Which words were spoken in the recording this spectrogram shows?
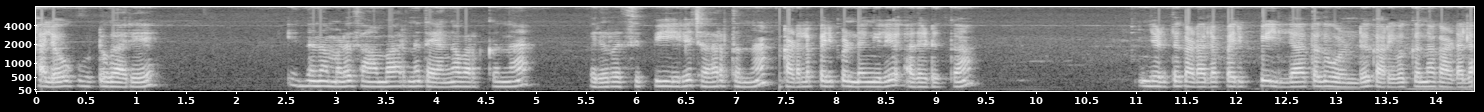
ഹലോ കൂട്ടുകാരെ. ഇന്ന് നമ്മൾ സാമ്പാറിന് തേങ്ങ വറുക്കുന്ന ഒരു റെസിപ്പിയിൽ ചേർത്തുന്ന കടലപ്പരിപ്പ് ഉണ്ടെങ്കിൽ അതെടുക്കാം. എന്റെ അടുത്ത് കടലപ്പരിപ്പ് ഇല്ലാത്തത് കൊണ്ട് കറി വെക്കുന്ന കടല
